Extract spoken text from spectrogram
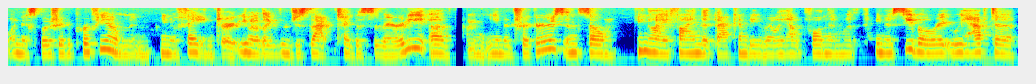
an exposure to perfume and you know faint or you know like just that type of severity of um, you know triggers. And so you know i find that that can be really helpful. And then with you know sibo right we have to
